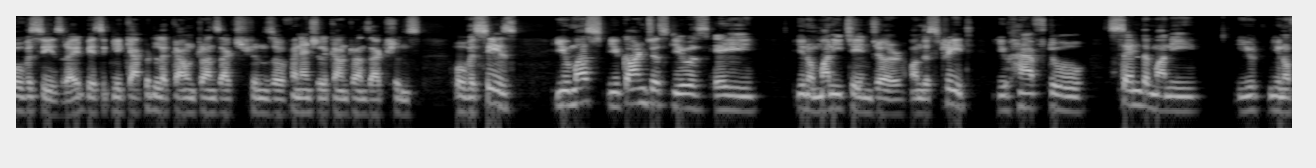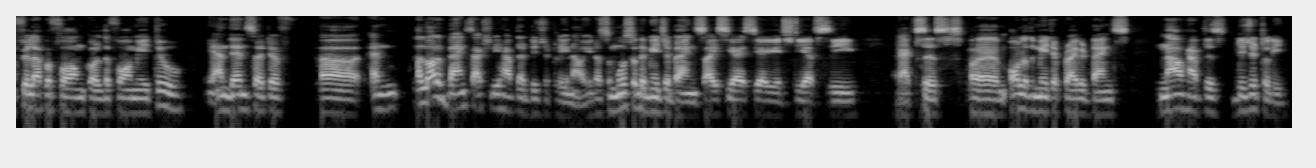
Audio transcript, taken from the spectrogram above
overseas, right, basically capital account transactions or financial account transactions overseas, you must, you can't just use a, you know, money changer on the street. You have to send the money, you, you know, fill up a form called the Form A2 and then sort of uh, and a lot of banks actually have that digitally now. You know, so most of the major banks, ICICI, HDFC, Axis, um, all of the major private banks now have this digitally,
